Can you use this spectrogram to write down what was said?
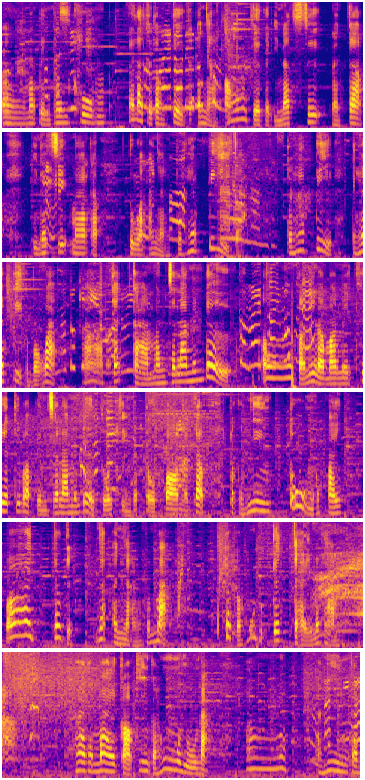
เออมาเป็นเพื่อนคุม แล้วเราจะต้องเจอกับอันหยังอ๋อเจอกับอินัตซึนะเจ้าอินัตซึมากับตัวอันหยังตัวแฮปปี้จ้ะ ตัวแฮปปี้ตัวแฮปปี้ก็บอกว่าอ่าจัดการมันสลาเมนเดอร์โอ้ตอนนี้เรามาในเครียดที่ว่าเป็นสลาเมนเดอร์ตัวจริงกับตัวปลอมนะเจ้าแล้วก็ยิงตุ้มเข้าไปว้ายเจ้าจะยักอันหยังเพันว่าเจ้าก็หู้อยู่แก่ใจมาถามถ้าทำไมก่อกิ้งกับหู้อยู่น่ะอันนี้กัน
